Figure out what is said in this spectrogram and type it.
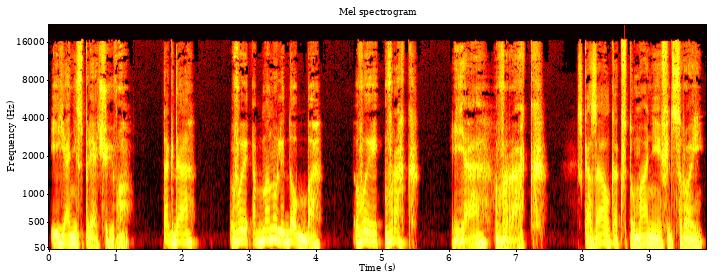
и я не спрячу его». «Тогда вы обманули Добба. Вы враг». «Я враг», — сказал, как в тумане Фицрой.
